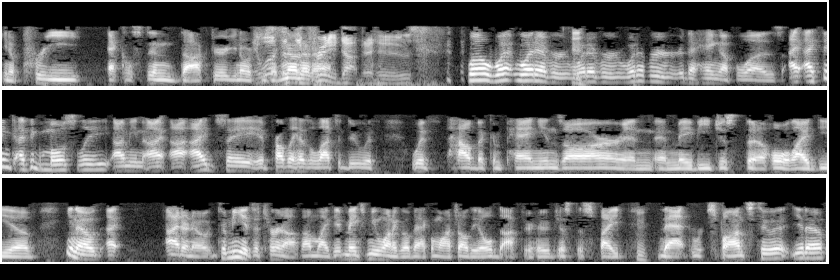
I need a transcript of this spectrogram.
you know, pre Eccleston Doctor, you know, where It she's like, wasn't "No, the no, no." pretty Doctor Who's. Well, what, whatever, whatever, whatever the hang up was. I, I think, I think mostly, I mean, I, I, I'd say it probably has a lot to do with, with how the companions are and, and maybe just the whole idea of, you know, I, I don't know. To me, it's a turnoff. I'm like, it makes me want to go back and watch all the old Doctor Who just despite that response to it, you know.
